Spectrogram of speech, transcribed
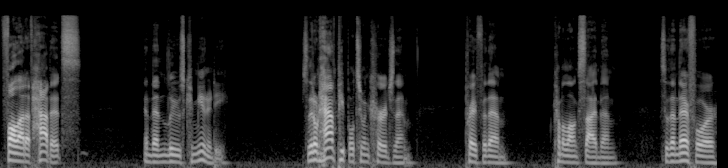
fall out of habits and then lose community. So they don't have people to encourage them, pray for them, come alongside them. So then, therefore,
